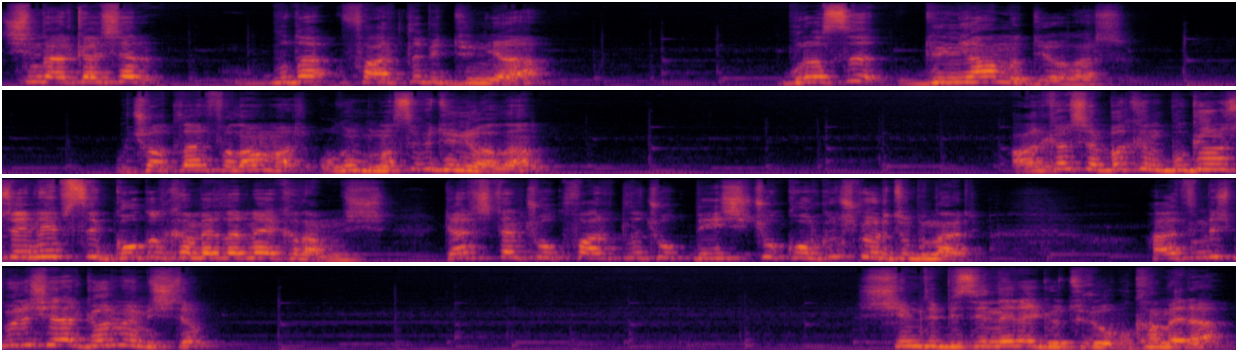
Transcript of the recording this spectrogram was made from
Şimdi arkadaşlar bu da farklı bir dünya. Burası dünya mı diyorlar. Uçaklar falan var. Oğlum bu nasıl bir dünya lan? Arkadaşlar bakın bu görüntülerin hepsi Google kameralarına yakalanmış. Gerçekten çok farklı, çok değişik, çok korkunç görüntü bunlar. Hayatımda hiç böyle şeyler görmemiştim. Şimdi bizi nereye götürüyor bu kamera?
